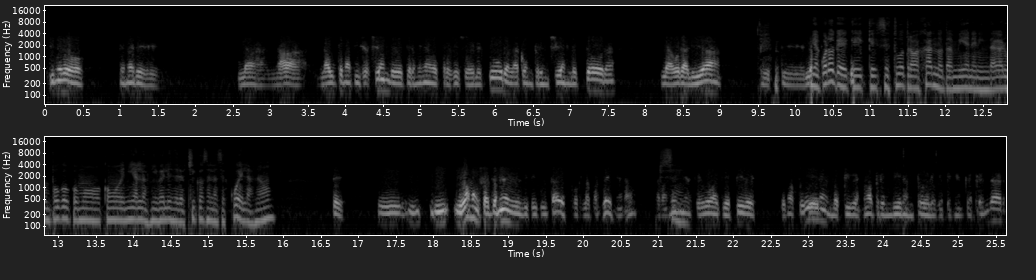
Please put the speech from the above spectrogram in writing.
primero tener eh, la, la, automatización de determinados procesos de lectura, la comprensión lectora, la oralidad. Este, Me acuerdo que, que, se estuvo trabajando también en indagar un poco cómo, cómo venían los niveles de los chicos en las escuelas, ¿no? Sí, y, y, vamos a tener dificultades por la pandemia, ¿no? La pandemia llegó a que pibes que no estuvieran, los pibes no aprendieran todo lo que tenían que aprender,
